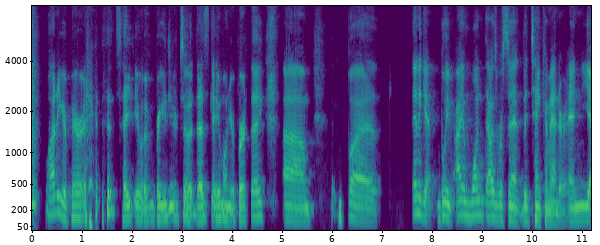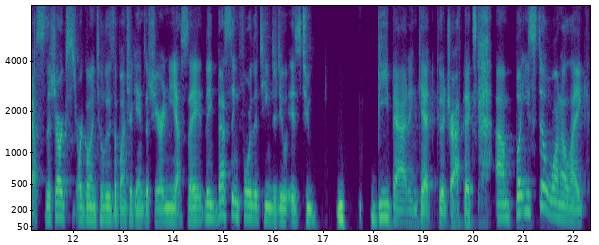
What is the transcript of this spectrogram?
why do your parents hate you and bring you to a this game on your birthday um but and again, believe me, I am 1000% the tank commander. And yes, the Sharks are going to lose a bunch of games this year. And yes, they the best thing for the team to do is to be bad and get good draft picks. Um, but you still want to like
